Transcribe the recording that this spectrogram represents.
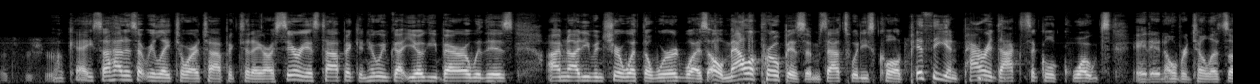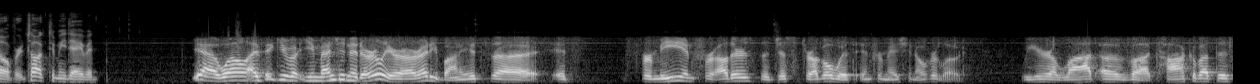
That's for sure. Okay, so how does that relate to our topic today, our serious topic? And here we've got Yogi Berra with his, I'm not even sure what the word was. Oh, malapropisms. That's what he's called. Pithy and paradoxical quotes. It ain't over till it's over. Talk to me, David. Yeah, well, I think you you mentioned it earlier already, Bonnie. It's uh, it's for me and for others that just struggle with information overload. We hear a lot of uh, talk about this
